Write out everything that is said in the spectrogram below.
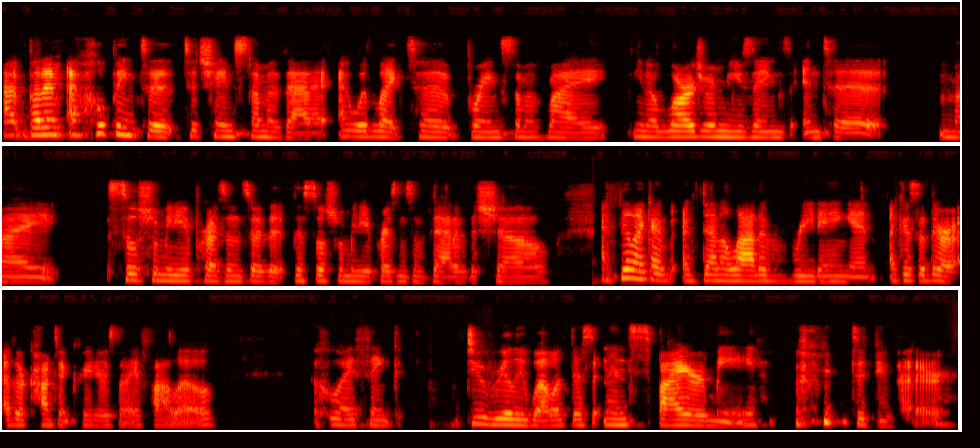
I, but I'm, I'm hoping to to change some of that. I, I would like to bring some of my you know larger musings into my social media presence or the, the social media presence of that of the show. I feel like I've I've done a lot of reading and like I said, there are other content creators that I follow who I think do really well with this and inspire me to do better.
